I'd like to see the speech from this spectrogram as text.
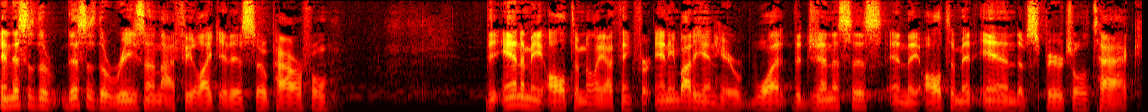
And this is the this is the reason I feel like it is so powerful the enemy ultimately, I think, for anybody in here, what the genesis and the ultimate end of spiritual attack,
